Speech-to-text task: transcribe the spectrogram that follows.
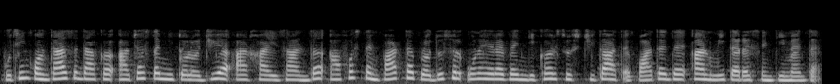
Puțin contează dacă această mitologie arhaizantă a fost în parte produsul unei revendicări suscitate, poate, de anumite resentimente.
